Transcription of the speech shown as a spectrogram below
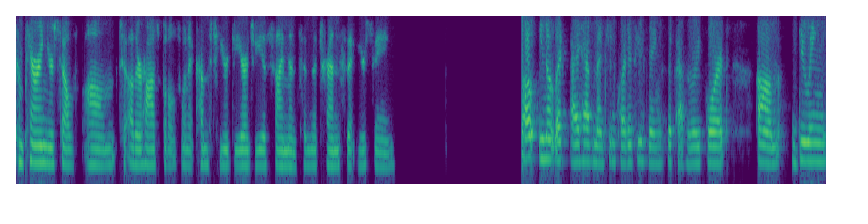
comparing yourself um, to other hospitals when it comes to your DRG assignments and the trends that you're seeing? Well, you know, like I have mentioned quite a few things, the PEPPER report, um, doing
